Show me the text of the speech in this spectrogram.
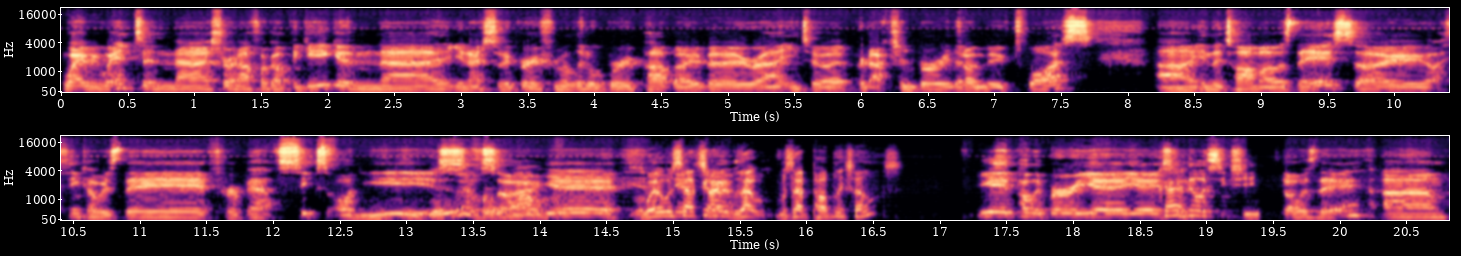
away we went. And uh, sure enough, I got the gig, and uh, you know, sort of grew from a little brew pub over uh, into a production brewery that I moved twice. Uh, in the time I was there, so I think I was there for about six odd years or so. Yeah, Where was Yeah, that? Sorry, was that was that public sellers? Yeah, public brewery. Yeah, yeah. So nearly six years I was there, um,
